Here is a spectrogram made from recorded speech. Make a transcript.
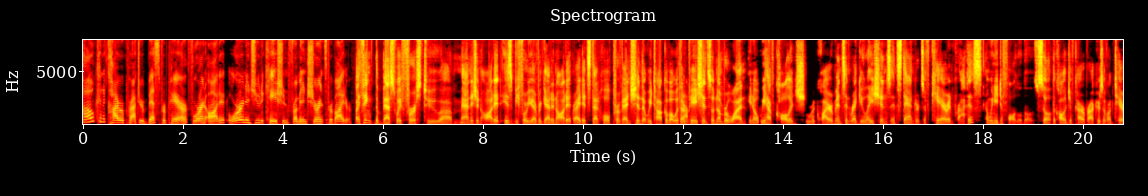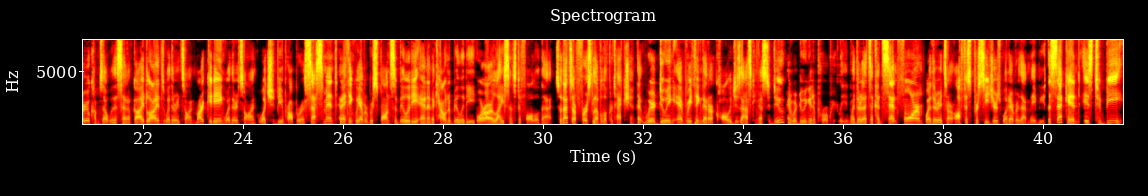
how can a chiropractor best prepare for an audit or an adjudication from an insurance provider? Provider? I think the best way first to uh, manage an audit is before you ever get an audit, right? It's that whole prevention that we talk about with yep. our patients. So, number one, you know, we have college requirements and regulations and standards of care and practice, and we need to follow those. So, the College of Chiropractors of Ontario comes out with a set of guidelines, whether it's on marketing, whether it's on what should be a proper assessment. And I think we have a responsibility and an accountability for our license to follow that. So, that's our first level of protection that we're doing everything that our college is asking us to do, and we're doing it appropriately, whether that's a consent form, whether it's our office procedures, whatever that may be. The second is to be,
